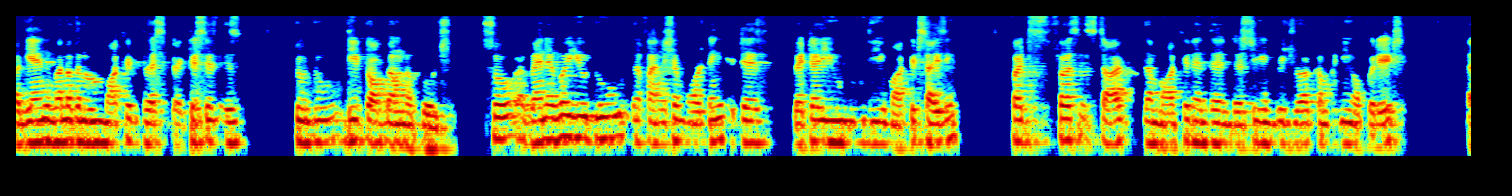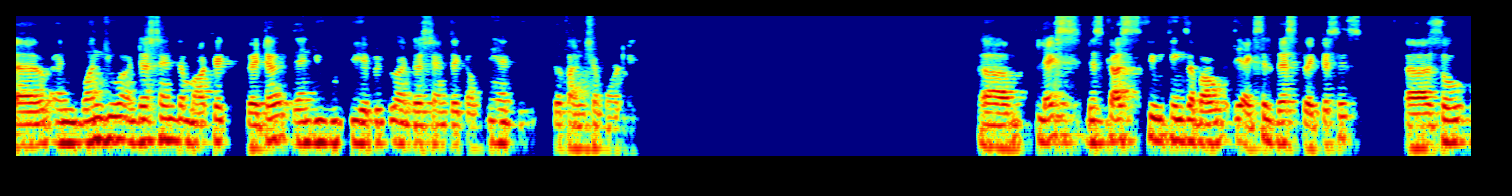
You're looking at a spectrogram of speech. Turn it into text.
again, one of the market best practices is to do the top-down approach. So uh, whenever you do the financial modeling, it is better you do the market sizing first, first start the market and the industry in which your company operates. Uh, and once you understand the market better, then you would be able to understand the company and do the financial modeling. Um, let's discuss a few things about the Excel best practices. Uh, so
